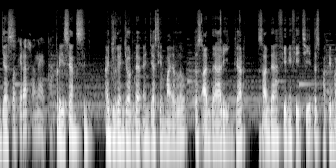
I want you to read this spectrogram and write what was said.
Just Gue kira Soneta. Presents uh, Julian Jordan and Justin Milo, terus ada Rigard, terus ada Vini Vici, terus Martin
